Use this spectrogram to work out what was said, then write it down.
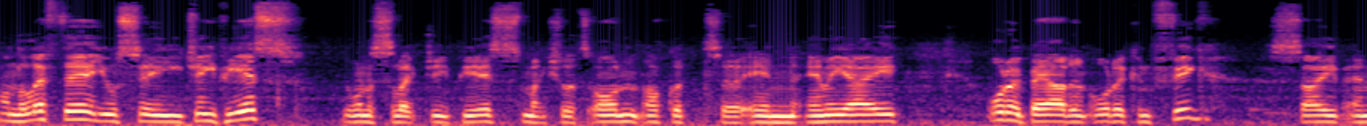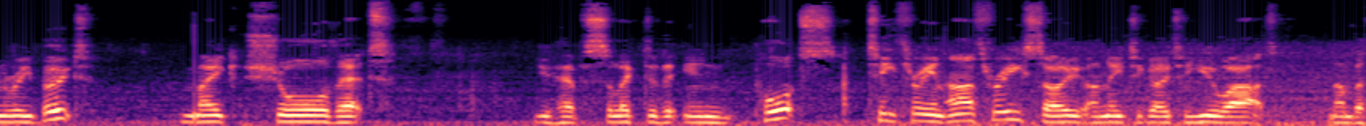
On the left there you'll see GPS. You want to select GPS, make sure it's on. I've got uh, NMEA, auto bound and auto config. Save and reboot. Make sure that you have selected it in ports T3 and R3 so I need to go to UART number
